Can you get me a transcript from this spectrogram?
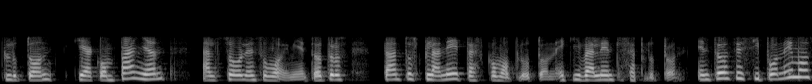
Plutón que acompañan al Sol en su movimiento, otros tantos planetas como Plutón, equivalentes a Plutón. Entonces, si ponemos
